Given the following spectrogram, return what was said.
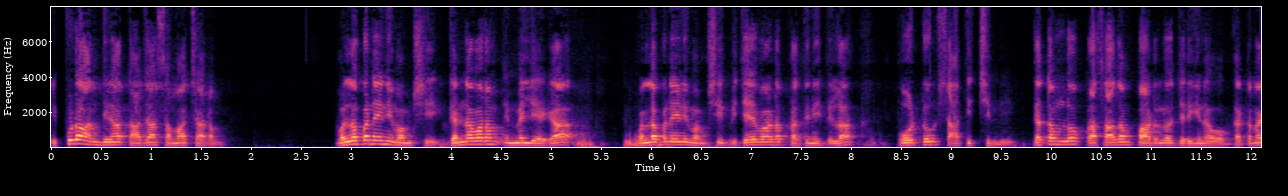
ఇప్పుడు అందిన తాజా సమాచారం. వల్లభనేని వంశీ గన్నవరం ఎమ్మెల్యేగా వల్లభనేని వంశీ విజయవాడ ప్రతినిధుల కోర్టు షాకిచ్చింది. గతంలో ప్రసాదం పాడులో జరిగిన ఓ ఘటన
